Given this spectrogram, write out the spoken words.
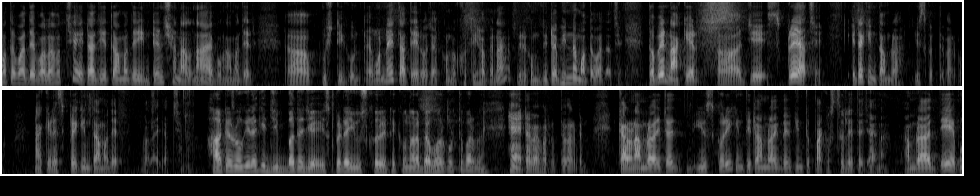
মতবাদে বলা হচ্ছে, এটা যেহেতু আমাদের ইন্টেনশনাল না এবং আমাদের পুষ্টিগুণ এমন নেই, তাতে রোজার কোনো ক্ষতি হবে না। এরকম দুইটা ভিন্ন মতবাদ আছে। তবে নাকের যে স্প্রে আছে, এটা কিন্তু আমরা ইউজ করতে পারব। নাকের স্প্রে কিন্তু আমাদের গলায় যাচ্ছে না। হার্টের রোগীরা কি জিব্বাতে যে স্প্রেটা ইউজ করে এটা কি ওনারা ব্যবহার করতে পারবেন? হ্যাঁ এটা ব্যবহার করতে পারবেন। কারণ আমরা এটা ইউজ করি কিন্তু এটা আমাদের কিন্তু পাকস্থলেতে যায় না। আমরা দিই এবং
